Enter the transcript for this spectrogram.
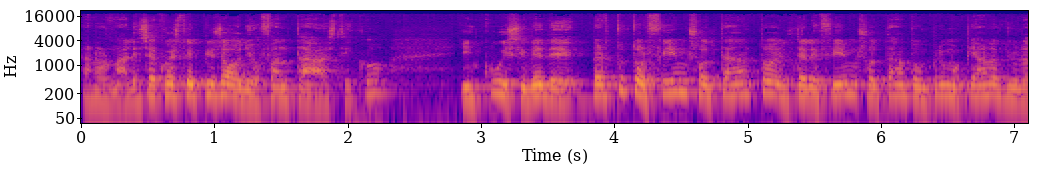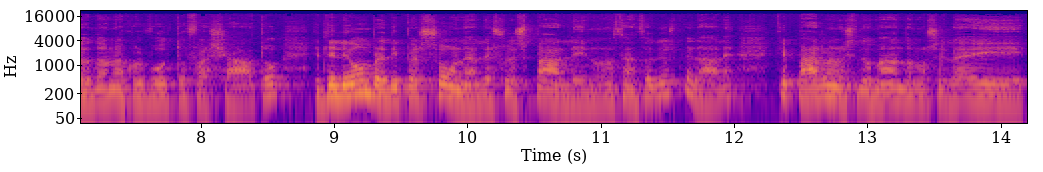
anormali. C'è questo episodio fantastico in cui si vede per tutto il film soltanto, il telefilm, soltanto un primo piano di una donna col volto fasciato e delle ombre di persone alle sue spalle in una stanza di ospedale che parlano e si domandano se lei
